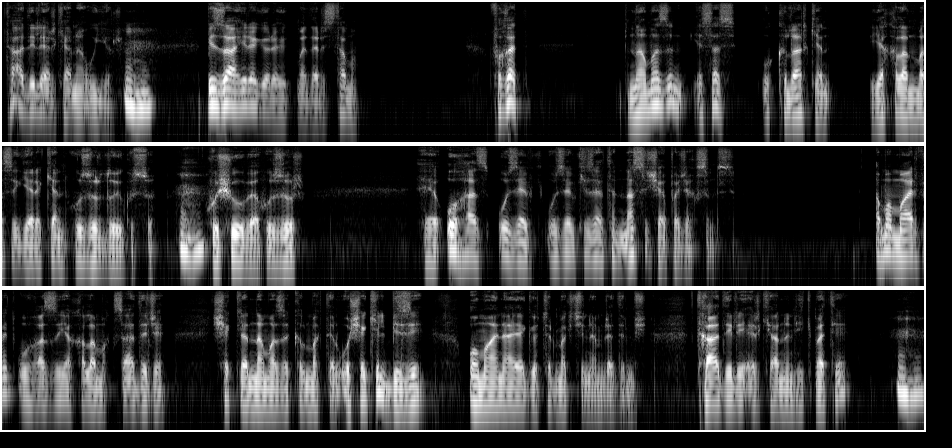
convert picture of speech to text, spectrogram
Tadil erkana uyuyor. Hı hı. Biz zahire göre hükmederiz tamam. Fakat namazın esas o kılarken yakalanması gereken huzur duygusu. Hı hı. Huşu ve huzur. E, o haz, o zevk, o zevki zaten nasıl şey yapacaksınız? Ama marifet o hazı yakalamak sadece şeklen namazı kılmak değil. O şekil bizi o manaya götürmek için emredilmiş. Tadili erkanın hikmeti, hı hı.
